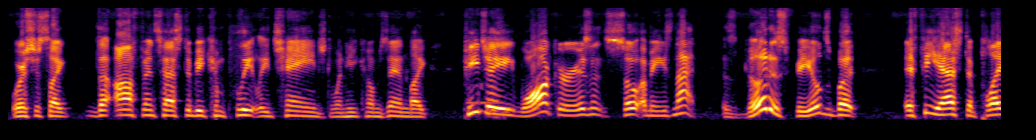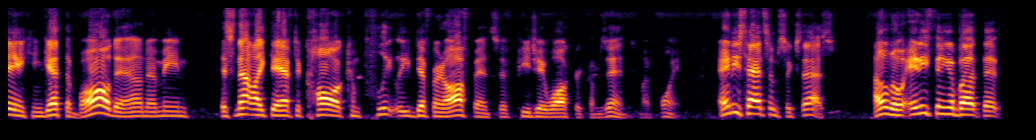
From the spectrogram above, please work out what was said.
where it's just like the offense has to be completely changed when he comes in. Like PJ Walker isn't so, I mean, he's not as good as Fields, but if he has to play and can get the ball down, I mean, it's not like they have to call a completely different offense if PJ Walker comes in, is my point and he's had some success. I don't know anything about that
